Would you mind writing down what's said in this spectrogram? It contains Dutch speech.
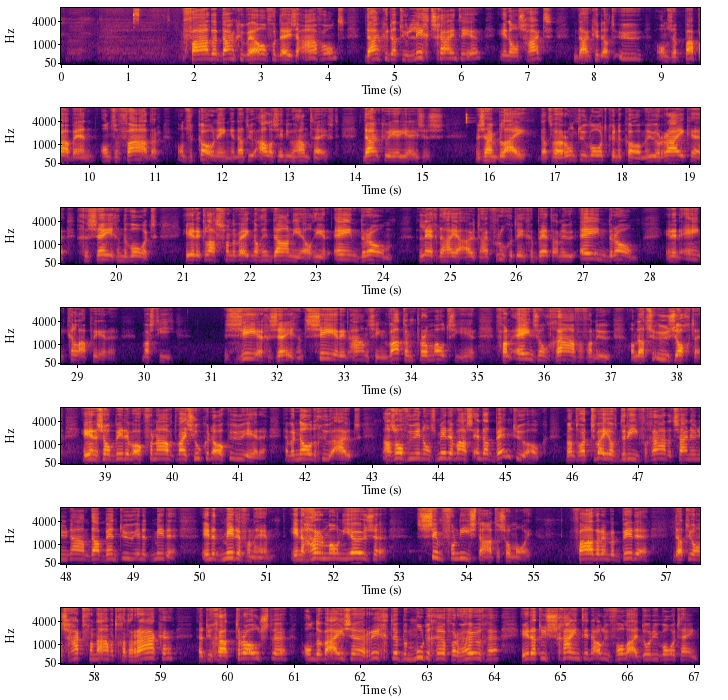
Vader, dank u wel voor deze avond. Dank u dat u licht schijnt, Heer, in ons hart. Dank u dat u onze papa bent, onze vader, onze koning en dat u alles in uw hand heeft. Dank u, Heer Jezus. We zijn blij dat we rond uw woord kunnen komen, uw rijke, gezegende woord. Heer, ik las van de week nog in Daniel, hier één droom legde hij uit. Hij vroeg het in gebed aan u, één droom. En in één klap, Heer, was hij zeer gezegend, zeer in aanzien. Wat een promotie, Heer, van één zo'n gave van u, omdat ze u zochten. Heer, zo bidden we ook vanavond, wij zoeken ook u, Heer, en we nodigen u uit. Alsof u in ons midden was, en dat bent u ook. Want waar twee of drie vergaderd zijn in uw naam, daar bent u in het midden. In het midden van hem. In harmonieuze symfonie staat er zo mooi. Vader, en we bidden dat u ons hart vanavond gaat raken. Dat u gaat troosten, onderwijzen, richten, bemoedigen, verheugen. Heer, dat u schijnt in al uw volheid door uw woord heen.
